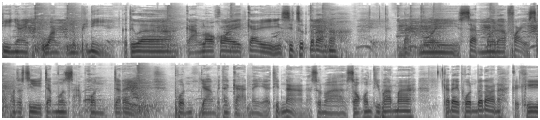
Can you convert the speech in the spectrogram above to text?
ทีใหญ่วันลุมพินีก็ถือว่าการรอคอยใกล้สิ้นสุดก็แล้วเนาะนักมวยแซบมวยลาไฟ2014จำนวน 3 คนจะได้ผลอย่างเป็นทางการในอาทิตย์หน้านะส่วนว่า 2 คนที่ผ่านมาก็ได้ผลไปแล้วนะ ก็คือ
